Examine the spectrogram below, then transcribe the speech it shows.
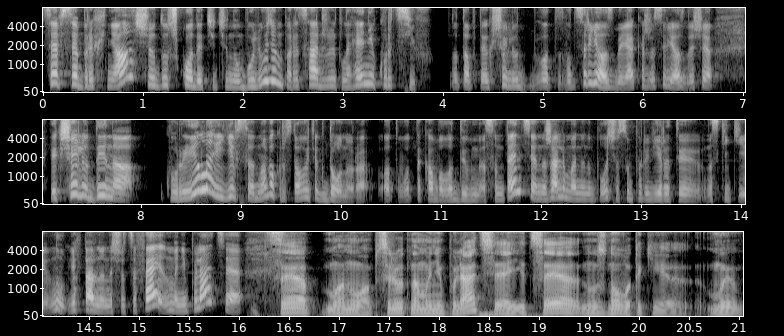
це все брехня, що шкодить тютюну, бо людям пересаджують легені курців. Ну тобто, якщо люд... от, от серйозно, я кажу серйозно, що якщо людина курила, її все одно використовують як донора. От от така була дивна сентенція. На жаль, у мене не було часу перевірити, наскільки ну я впевнена, що це фей маніпуляція. Це ну абсолютна маніпуляція, і це ну знову таки. Ми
